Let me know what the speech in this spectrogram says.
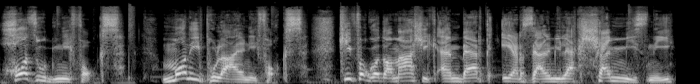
hazudni fogsz, manipulálni fogsz, ki fogod a másik embert érzelmileg semmizni,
